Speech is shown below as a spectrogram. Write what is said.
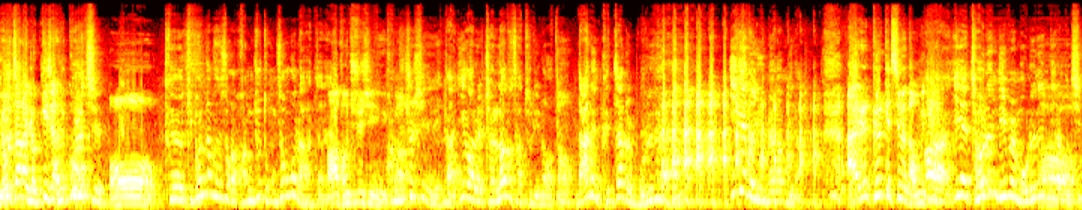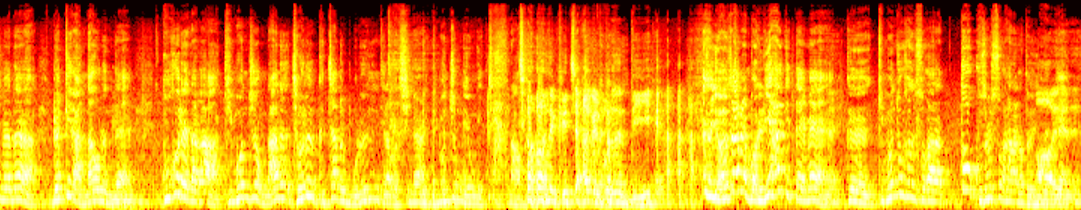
여자랑 엮이지 않고 그렇지. 어. 그 김원중 선수가 광주 동성고 나왔잖아요. 아, 광주 출신이니까. 광주 출신이니까 이거를 전라도 사투리로 어. 나는 그 짝을 모르는디 이게 더 유명합니다. 아, 그- 그렇게 치면 나옵니까? 아 이게 저는 님을 모르는디라고 어. 치면은 몇 개가 안 나오는데 음. 구글에다가 김원중 나는 저는 그 짝을 모르는디라고 치면 김원중 내용이 쫙 나옵니다. 저는 그 짝을 모르는디. 그래서 여자를 멀리하기 때문에 네. 그 김원중 선수가 또 구설수가 하나가 더 있는데 어, 네네.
